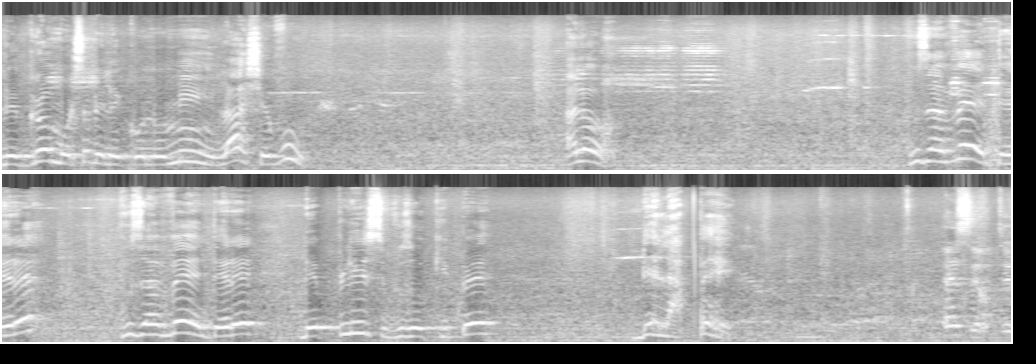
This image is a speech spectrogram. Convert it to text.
le gros morceau de l'économie là chez vous. Alors, vous avez intérêt, vous avez intérêt de plus vous occuper de la paix. Un certain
